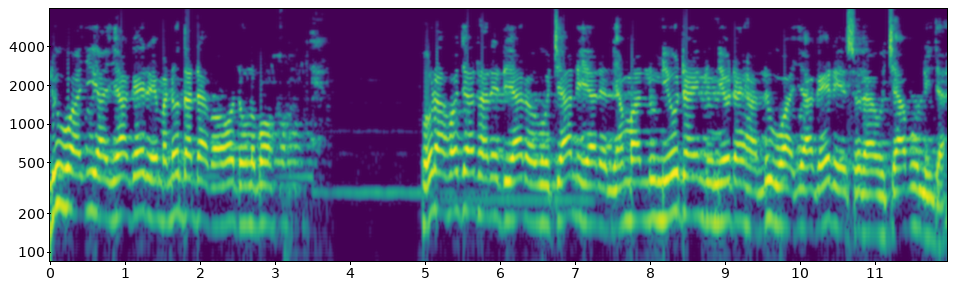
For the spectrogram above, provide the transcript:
လူဘဝကြီးဟာရခဲ့တဲ့မနုဿတ္တဘောဒုံလဘောဘုရားဟောကြားထားတဲ့တရားတော်ကိုကြားနေရတဲ့မြန်မာလူမျိုးတိုင်းလူမျိုးတိုင်းဟာလူဘဝရခဲ့တယ်ဆိုတာကိုကြားဖို့နေကြတယ်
